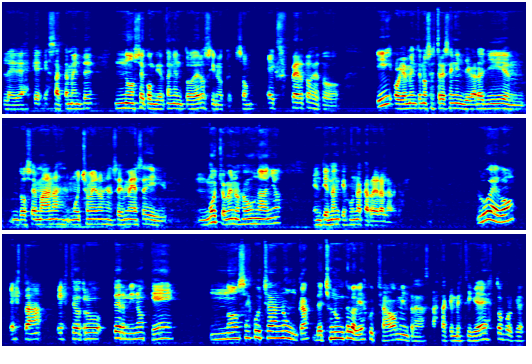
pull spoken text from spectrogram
la idea es que exactamente no se conviertan en toderos, sino que son expertos de todo. Y obviamente no se estresen en llegar allí en dos semanas, mucho menos en seis meses y mucho menos en un año, entiendan que es una carrera larga. Luego está este otro término que no se escucha nunca, de hecho nunca lo había escuchado mientras, hasta que investigué esto, porque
